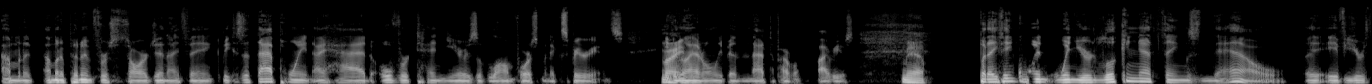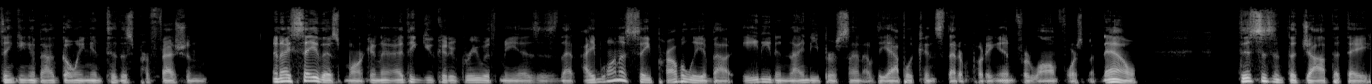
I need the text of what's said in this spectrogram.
i'm gonna i'm gonna put in for sergeant i think because at that point i had over 10 years of law enforcement experience even Right. though i had only been in that department for five years Yeah. but I think when when you're looking at things now, if you're thinking about going into this profession, and I say this, Marc, and I think you could agree with me, is is that I want to say probably about eighty to ninety percent of the applicants that are putting in for law enforcement now, this isn't the job that they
